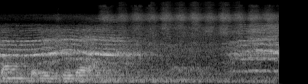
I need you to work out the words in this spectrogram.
કામ કરે છે.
